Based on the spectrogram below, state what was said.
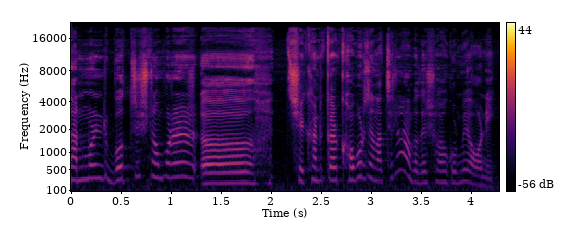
ধানমন্ডির বত্রিশ নম্বরের সেখানকার খবর জানাচ্ছিলেন আমাদের সহকর্মী অনেক।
